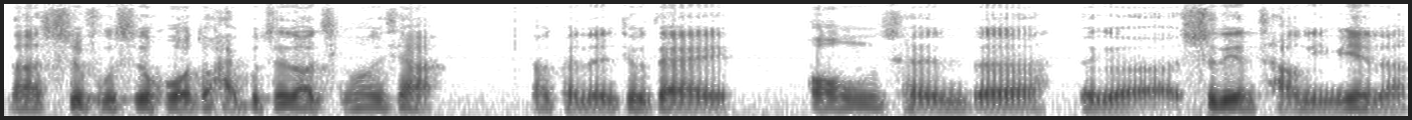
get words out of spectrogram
那是福是祸都还不知道的情况下，那可能就在红尘的这个试炼场里面呢，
